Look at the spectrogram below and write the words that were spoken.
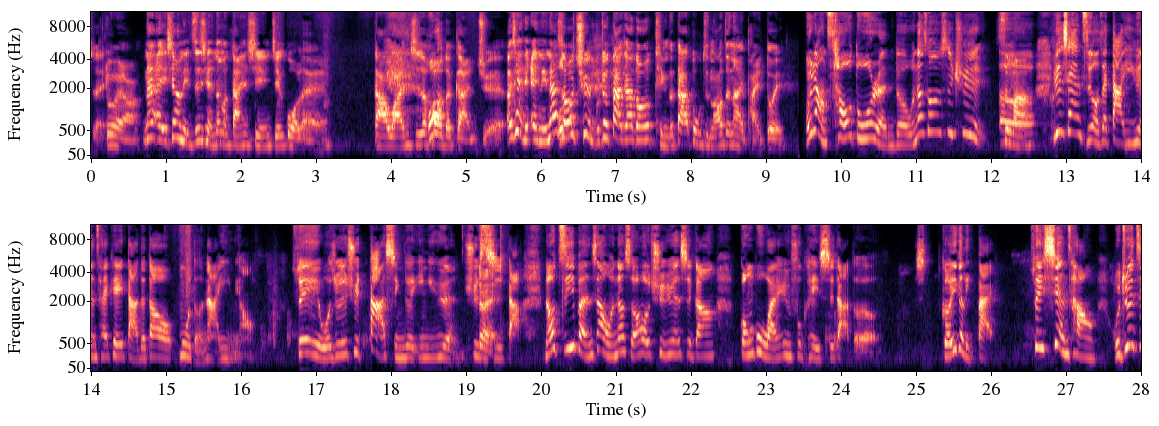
对，对啊。那哎、像你之前那么担心，结果嘞？打完之后的感觉，而且你哎、你那时候去不就大家都挺着大肚子，然后在那里排队？我想超多人的，我那时候是去是吗呃？因为现在只有在大医院才可以打得到莫德纳疫苗。所以我就是去大型的医院去施打，然后基本上我那时候去医院是刚公布完孕妇可以施打的，隔一个礼拜，所以现场我觉得几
